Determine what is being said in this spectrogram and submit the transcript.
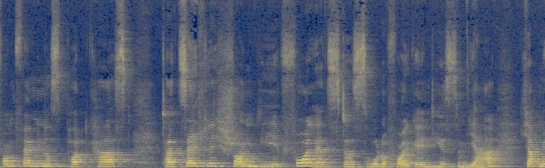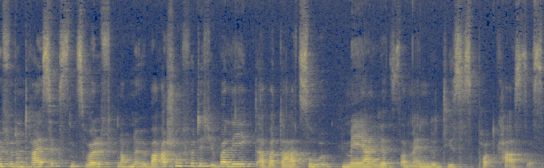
vom Feminist Podcast. Tatsächlich schon die vorletzte Solo-Folge in diesem Jahr. Ich habe mir für den 30.12. noch eine Überraschung für dich überlegt, aber dazu mehr jetzt am Ende dieses Podcastes.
